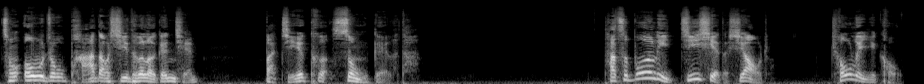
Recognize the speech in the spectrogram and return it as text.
从欧洲爬到希特勒跟前，把杰克送给了他。塔茨波利机械的笑着，抽了一口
